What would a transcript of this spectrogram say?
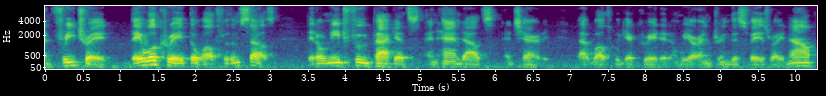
and free trade, they will create the wealth for themselves. They don't need food packets and handouts and charity. That wealth will get created. And we are entering this phase right now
